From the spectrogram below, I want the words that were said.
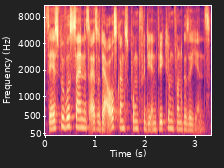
Selbstbewusstsein ist also der Ausgangspunkt für die Entwicklung von Resilienz.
